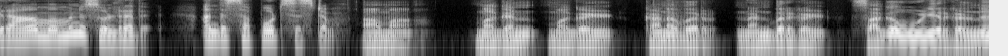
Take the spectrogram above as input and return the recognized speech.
கிராமம்னு சொல்றது அந்த சப்போர்ட் சிஸ்டம். ஆமா மகன் மகள் கணவர் நண்பர்கள் சக ஊழியர்கள்னு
